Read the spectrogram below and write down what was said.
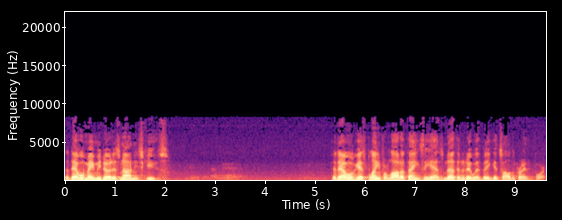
The devil made me do it is not an excuse. The devil gets blamed for a lot of things he has nothing to do with, but he gets all the credit for it.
